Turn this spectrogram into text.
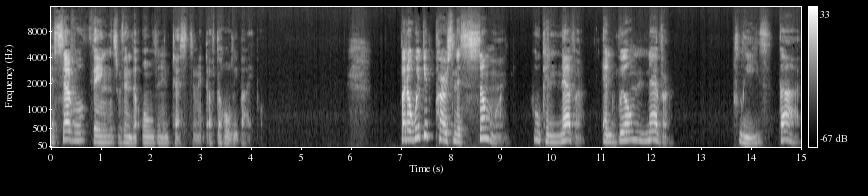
as several things within the Old and New Testament of the Holy Bible. But a wicked person is someone who can never and will never please God.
